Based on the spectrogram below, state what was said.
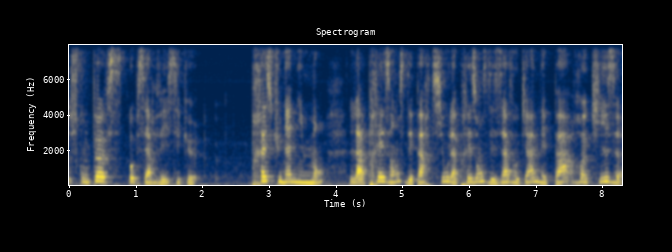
ce qu'on peut observer, c'est que presque unanimement, la présence des parties ou la présence des avocats n'est pas requise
